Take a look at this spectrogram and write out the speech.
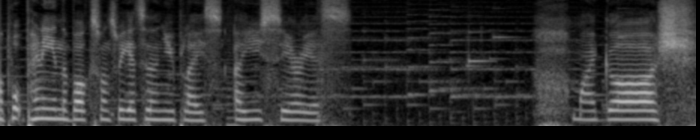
I'll put Penny in the box once we get to the new place. Are you serious? Oh my gosh.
